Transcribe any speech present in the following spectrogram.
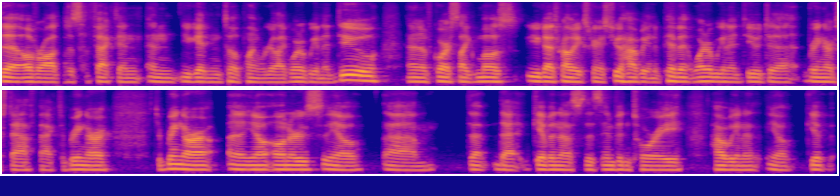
the overall just effect and and you get into a point where you're like what are we going to do? And of course like most you guys probably experienced too how are we going to pivot? What are we going to do to bring our staff back to bring our to bring our uh, you know owners you know um, that that given us this inventory how are we going to you know give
